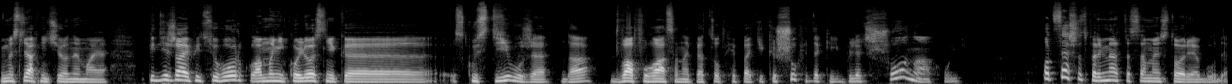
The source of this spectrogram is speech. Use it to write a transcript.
в мислях нічого немає. Під'їжджаю під цю горку, а мені кольосник е- з кустів уже, да? два фугаса на 500 хп, тільки шух і такий, блядь, що нахуй? Оце щось примерно та сама історія буде.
